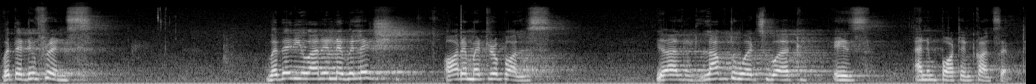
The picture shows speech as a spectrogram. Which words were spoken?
with a difference. Whether you are in a village or a metropolis, your love towards work is an important concept.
